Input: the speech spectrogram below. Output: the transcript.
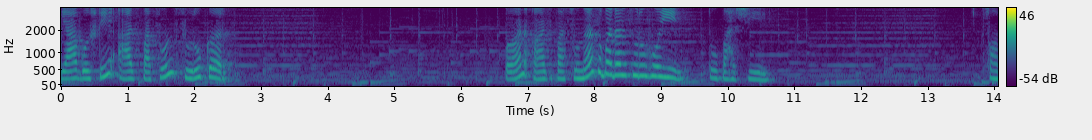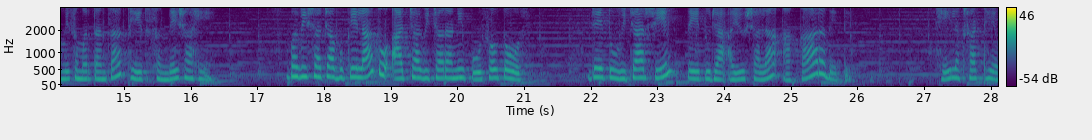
या गोष्टी आजपासून सुरू कर. पण आजपासूनच बदल सुरू होईल तू पाहशील. स्वामी समर्थांचा थेट संदेश आहे. भविष्याच्या बुकेला तू आजच्या विचारांनी पोसवतोस. जे तू विचारशील ते तुझ्या आयुष्याला आकार देते. हे लक्षात ठेव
